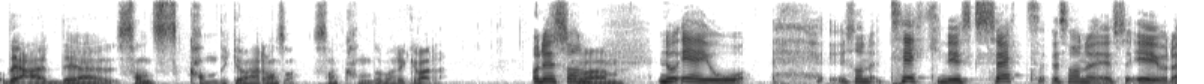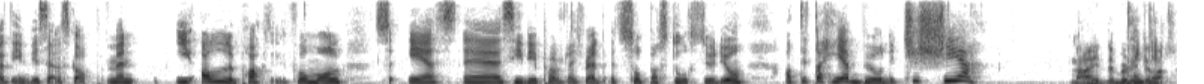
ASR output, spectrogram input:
Og det er det, Sånn kan det ikke være, altså. Sånn kan det bare ikke være. Og det er Så, sånn um, Nå er jo sånn teknisk sett sånn, så er jo det et indie-selskap, men i alle praktiske formål så er eh, CD Projekt Red et såpass stort studio at dette her burde ikke skje, Nei, det burde ikke det.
